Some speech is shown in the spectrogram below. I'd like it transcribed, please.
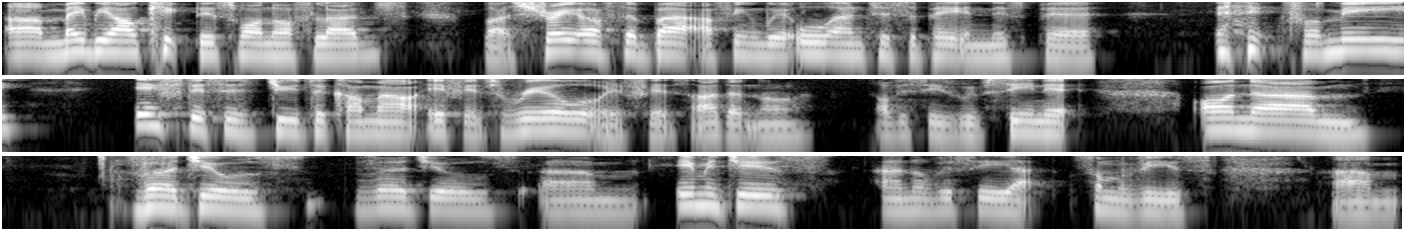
Um, maybe I'll kick this one off, lads. But straight off the bat, I think we're all anticipating this pair. For me, if this is due to come out, if it's real, if it's I don't know. Obviously, we've seen it on um, Virgil's Virgil's um, images, and obviously at some of his um,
